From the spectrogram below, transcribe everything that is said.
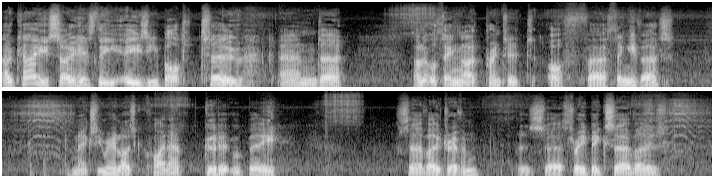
Okay, so here's the EEzyBot 2 and uh, a little thing I've printed off uh, Thingiverse. Didn't actually realise quite how good it would be. Servo driven, there's uh, three big servos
